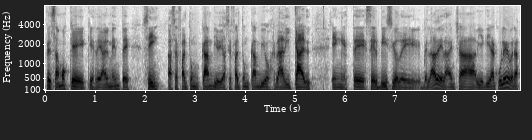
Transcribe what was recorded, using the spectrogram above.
Pensamos que, realmente sí, hace falta un cambio y hace falta un cambio radical en este servicio de, ¿verdad? de la ancha a Culebra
